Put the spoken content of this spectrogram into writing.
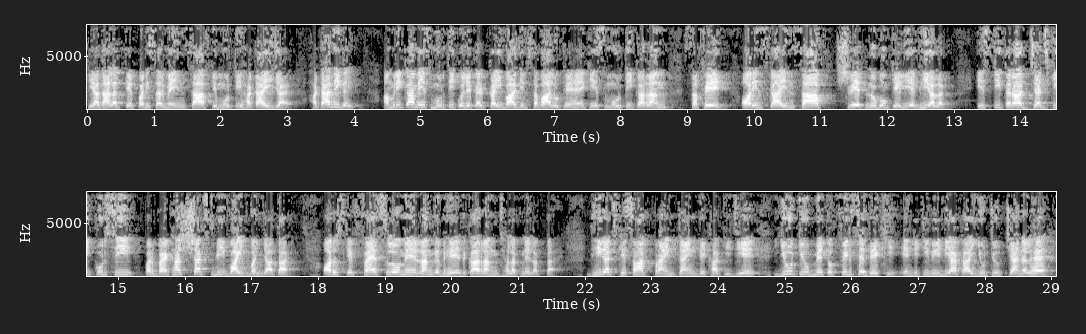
कि अदालत के परिसर में इंसाफ की मूर्ति हटाई जाए। हटा दी गई। अमेरिका में इस मूर्ति को लेकर कई वाजिब सवाल उठे हैं कि इस मूर्ति का रंग सफ़ेद और इसका इंसाफ श्वेत लोगों के लिए भी अलग। इसकी तरह जज की कुर्सी पर बैठा शख्स भी व्हाइट बन जाता है और उसके फैसलों में रंग भेद का रंग झलकने लगता है। धीरज के साथ प्राइम टाइम देखा कीजिए। यूट्यूब में तो फिर से देखिए। एनडीटीवी इंडिया का यूट्यूब चैनल है।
